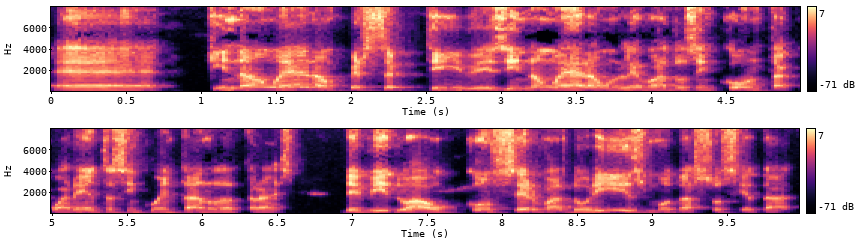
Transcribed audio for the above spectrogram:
é, que não eram perceptíveis e não eram levados em conta 40, 50 anos atrás, devido ao conservadorismo da sociedade.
